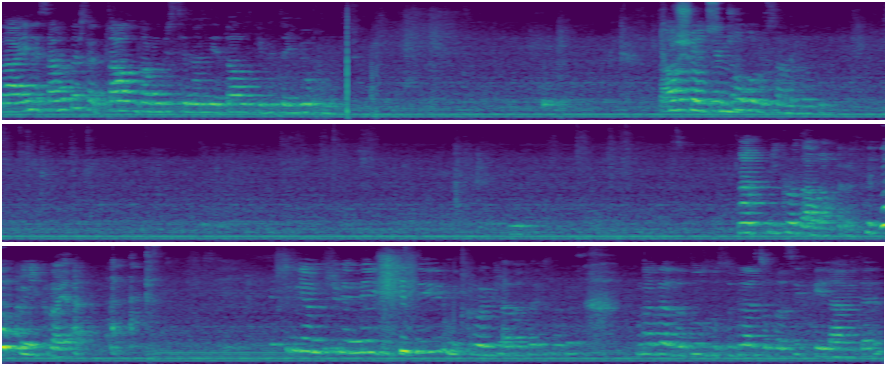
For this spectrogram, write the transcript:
Daha Enes arkadaşlar daldan bir sene anne dal gibi de yok mudur? Ben olsun. Çok olur sanıyordum. Ha mikrodalga fırın. Mikroya. Düşünüyorum düşünüyorum neydi mikroymuş arkadaşlar. Buna biraz da tuzlu su, birazcık da sirke ilave ederim.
